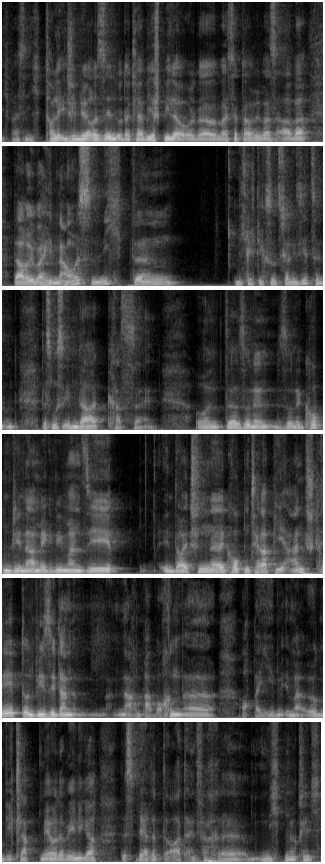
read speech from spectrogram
ich weiß nicht, tolle Ingenieure sind oder Klavierspieler oder weiß der Teufel was, aber darüber hinaus nicht... Ähm, nicht richtig sozialisiert sind. Und das muss eben da krass sein. Und äh, so, eine, so eine Gruppendynamik, wie man sie in deutschen äh, Gruppentherapie anstrebt und wie sie dann nach ein paar Wochen äh, auch bei jedem immer irgendwie klappt, mehr oder weniger, das wäre dort einfach äh, nicht möglich.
